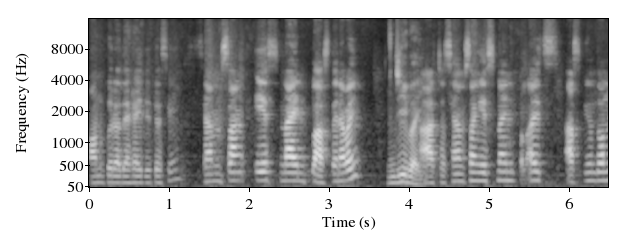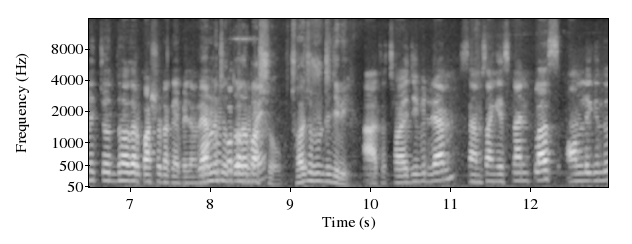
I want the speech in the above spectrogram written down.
অন করে দেখাই দিতেছি। স্যামসাং S9 প্লাস তাই না ভাই? জি ভাই। আচ্ছা স্যামসাং S9 প্রাইস আজকে কিন্তু অনলি 14500 টাকায় পেয়ে যাবেন। চোদ্দ হাজার? পাঁচশো ছয় চৌষট্টি জিবি আচ্ছা ছয় GB RAM Samsung S nine plus only কিন্তু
